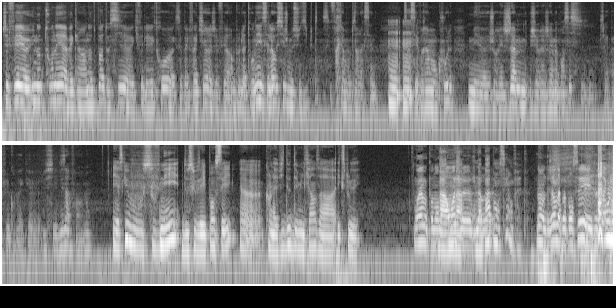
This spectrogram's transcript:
j'ai fait euh, une autre tournée avec un autre pote aussi euh, qui fait de l'électro euh, qui s'appelle Fakir et j'ai fait un peu de la tournée. Et c'est là aussi je me suis dit putain c'est vraiment bien la scène. Mm, ça mm. c'est vraiment cool. Mais euh, j'aurais jamais j'aurais jamais pensé si j'avais pas fait le groupe avec euh, Lucie et Lisa. Enfin non. Et est-ce que vous vous souvenez de ce que vous avez pensé euh, quand la vidéo de 2015 a explosé? Ouais, mais pendant bah, trois on mois, a- je, on n'a pas pensé en fait. Non, déjà, on n'a pas pensé. Et je me souviens que On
